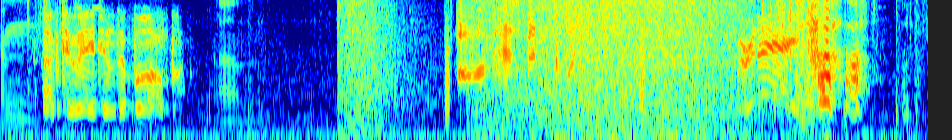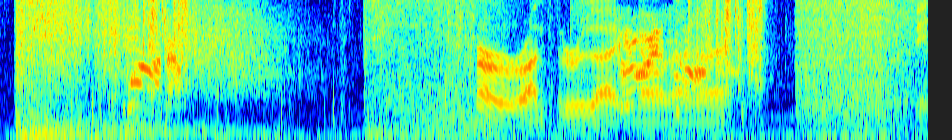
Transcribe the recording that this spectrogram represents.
I'm. Activating the bomb. Um. Bomb has been planted. Grenade. Swallow them. I'm gonna run through that, you know that, right? Pussy.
